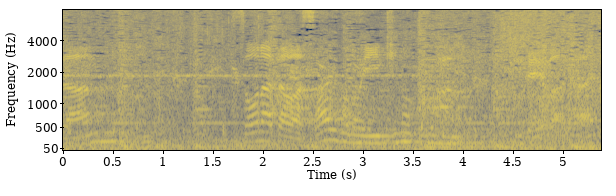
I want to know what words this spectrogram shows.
残念。そなたは最後の生き残り。ではない。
